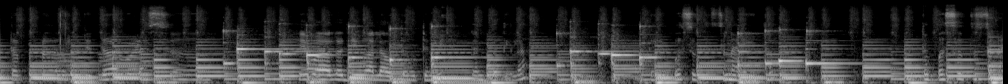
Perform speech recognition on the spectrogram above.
आता म्हणजे दरवेळेस दिवा लावते होते मी गणपतीला. आता बसतच नाही तर बसतच नाही.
